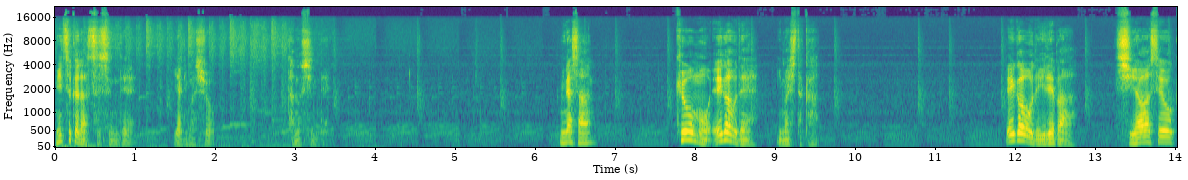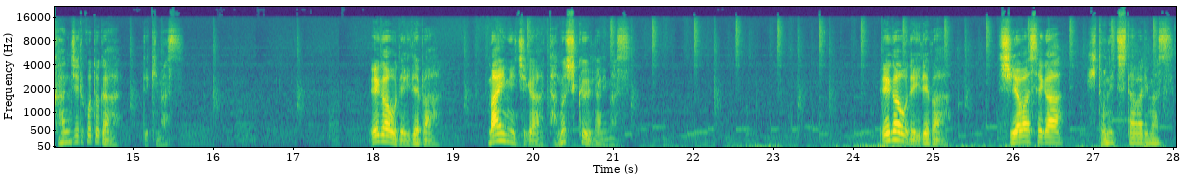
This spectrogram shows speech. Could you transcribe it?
自ら進んでやりましょう。楽しんで。皆さん、今日も笑顔でいましたか？笑顔でいれば幸せを感じることができます。笑顔でいれば毎日が楽しくなります。笑顔でいれば幸せが人に伝わります。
